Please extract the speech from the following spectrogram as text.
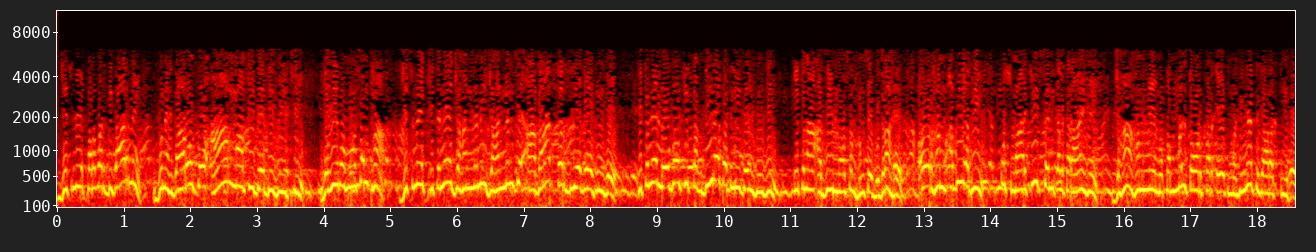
جس میں پروردگار نے گنہگاروں کو عام معافی دے دی ہوئی تھی، یہی وہ موسم تھا جس میں کتنے جہنمی جہنم سے آزاد کر دیے گئے ہوں گے، کتنے لوگوں کی تقدیریں بدلی گئی ہوں گی۔ اتنا عظیم موسم ہم سے گزرا ہے اور ہم ابھی ابھی اس مارکیٹ سے نکل کر آئے ہیں، جہاں ہم نے مکمل طور پر ایک مہینہ تجارت کی ہے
